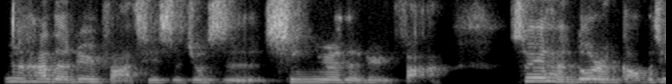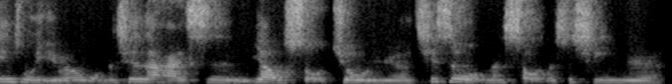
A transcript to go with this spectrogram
那他的律法其实就是新约的律法，所以很多人搞不清楚，以为我们现在还是要守旧约。其实我们守的是新约，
